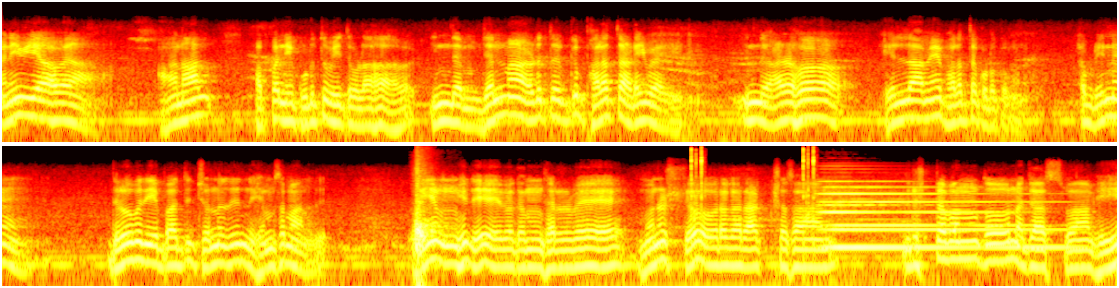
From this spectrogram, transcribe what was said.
மனைவியாக ஆனால் அப்போ நீ கொடுத்து வைத்தவளாக இந்த ஜென்மா எடுத்ததுக்கு பலத்தை அடைவாய். இந்த அழகோ எல்லாமே பலத்தை கொடுக்கும் உனக்கு. அப்படின்னு திரௌபதியை பார்த்து சொன்னது இந்த ஹிம்சமானது. वयं हि देवगं सर्वे मनुष्योरगराक्षसान्। दृष्टवन्तो न चास्माभिः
